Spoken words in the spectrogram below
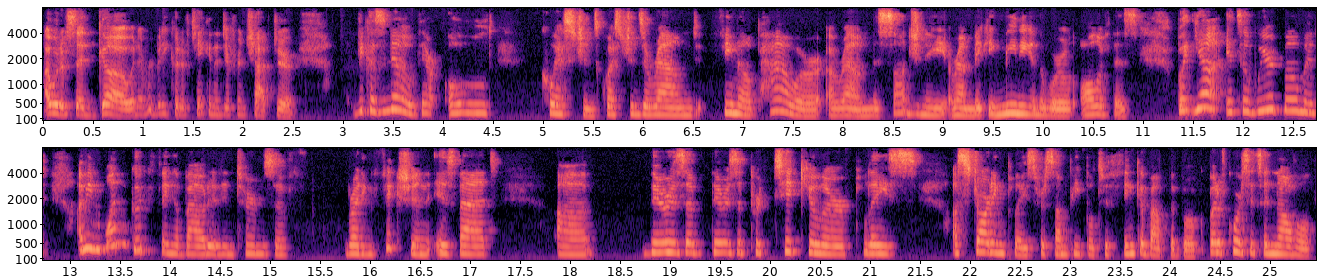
I would have said go, and everybody could have taken a different chapter. Because no, they're old questions, questions around female power, around misogyny, around making meaning in the world, all of this. But yeah, it's a weird moment. I mean, one good thing about it in terms of writing fiction is that. Uh, there is a there is a particular place a starting place for some people to think about the book but of course it's a novel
